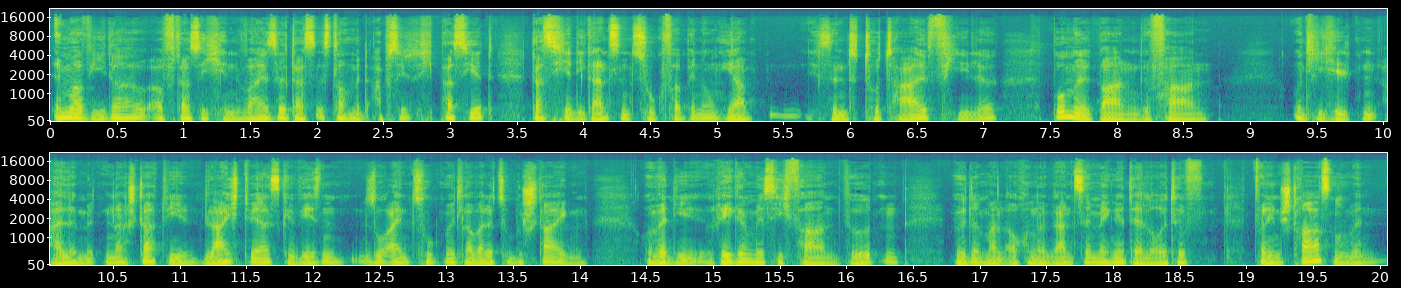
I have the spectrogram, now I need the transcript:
immer wieder, auf das ich hinweise, das ist doch mit Absicht passiert, dass hier die ganzen Zugverbindungen, hier sind total viele Bummelbahnen gefahren. Und die hielten alle mitten in der Stadt. Wie leicht wäre es gewesen, so einen Zug mittlerweile zu besteigen. Und wenn die regelmäßig fahren würden, würde man auch eine ganze Menge der Leute von den Straßen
